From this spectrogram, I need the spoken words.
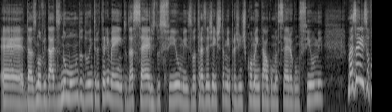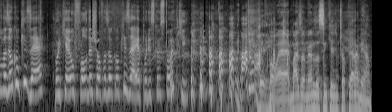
É, das novidades no mundo do entretenimento, das séries, dos filmes. Vou trazer gente também pra gente comentar alguma série, algum filme. Mas é isso, eu vou fazer o que eu quiser, porque o Flow deixou eu fazer o que eu quiser, e é por isso que eu estou aqui. Muito bem. Bom, é mais ou menos assim que a gente opera mesmo.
